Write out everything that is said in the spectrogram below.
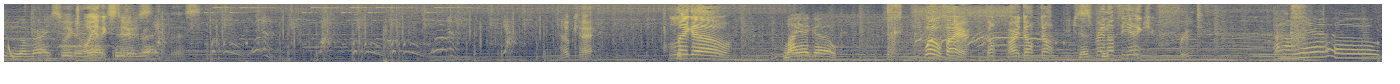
To the right, Switch. to the Oh yeah, right, make stairs. right. Look this. Okay. Lego! My ego. Whoa, fire! Don't, Mario, don't, don't. You just, Just ran keep- off the eggs, you fruit. Oh no!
